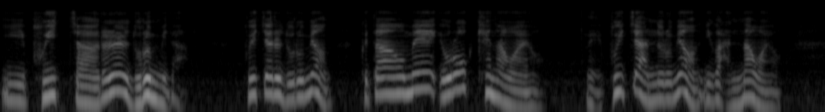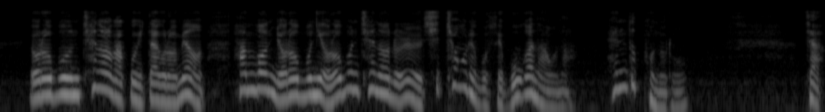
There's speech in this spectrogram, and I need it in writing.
이 V자를 누릅니다. V자를 누르면 그 다음에 이렇게 나와요. 네, V자 안 누르면 이거 안 나와요. 여러분 채널 갖고 있다 그러면 한번 여러분이 여러분 채널을 시청을 해보세요. 뭐가 나오나? 핸드폰으로. 자,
